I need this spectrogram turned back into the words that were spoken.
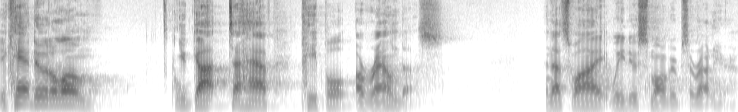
You can't do it alone. You got to have people around us. And that's why we do small groups around here.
